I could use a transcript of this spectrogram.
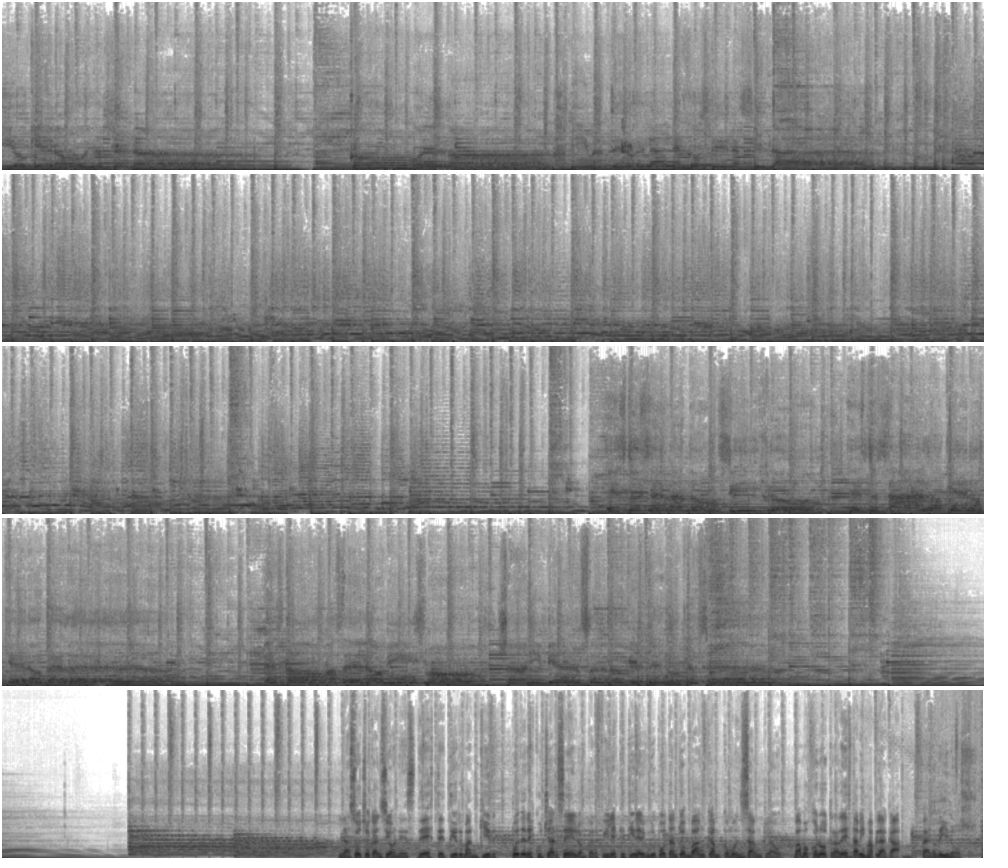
feel Las ocho canciones de este Tirman Kid pueden escucharse en los perfiles que tiene el grupo tanto en Bandcamp como en SoundCloud. Vamos con otra de esta misma placa, Perdidos.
